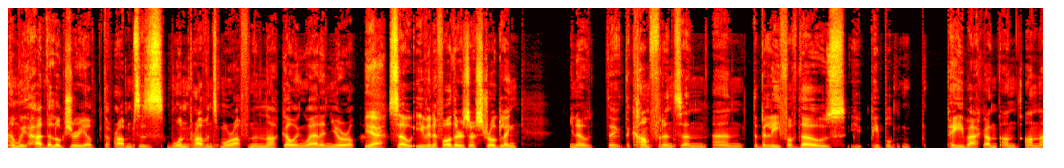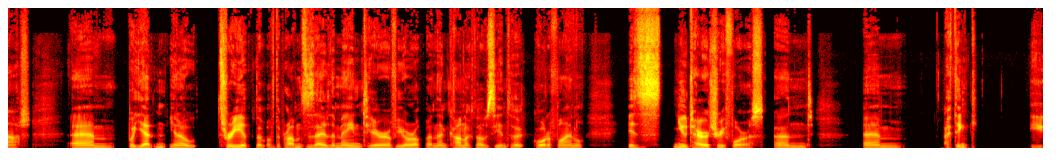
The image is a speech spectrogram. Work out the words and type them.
and we've had the luxury of the provinces, one province more often than not, going well in Europe. Yeah, So even if others are struggling, you know the the confidence and and the belief of those people piggyback on on on that. Um, but yet you know three of the, of the provinces out of the main tier of Europe, and then Connacht obviously into the quarter final, is new territory for us, and um, I think you,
